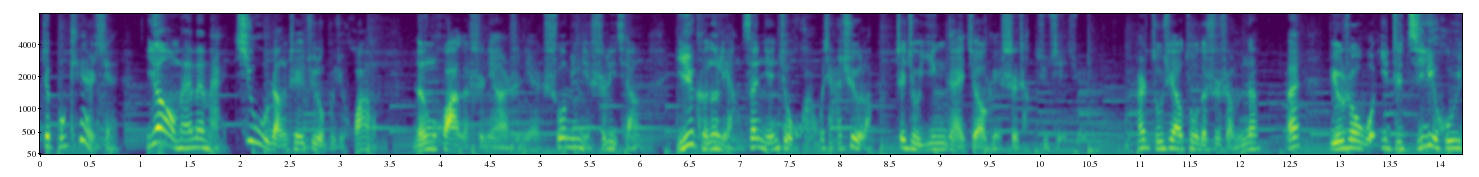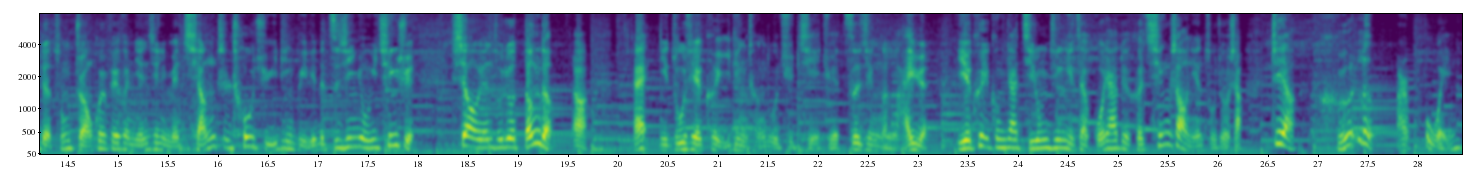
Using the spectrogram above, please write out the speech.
这不 care 钱，要买买买，就让这些俱乐部去花嘛。能花个十年二十年，说明你实力强；也可能两三年就花不下去了，这就应该交给市场去解决。而足协要做的是什么呢？哎，比如说我一直极力呼吁的，从转会费和年薪里面强制抽取一定比例的资金用于青训、校园足球等等啊。哎，你足协可以一定程度去解决资金的来源，也可以更加集中精力在国家队和青少年足球上，这样何乐而不为呢？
